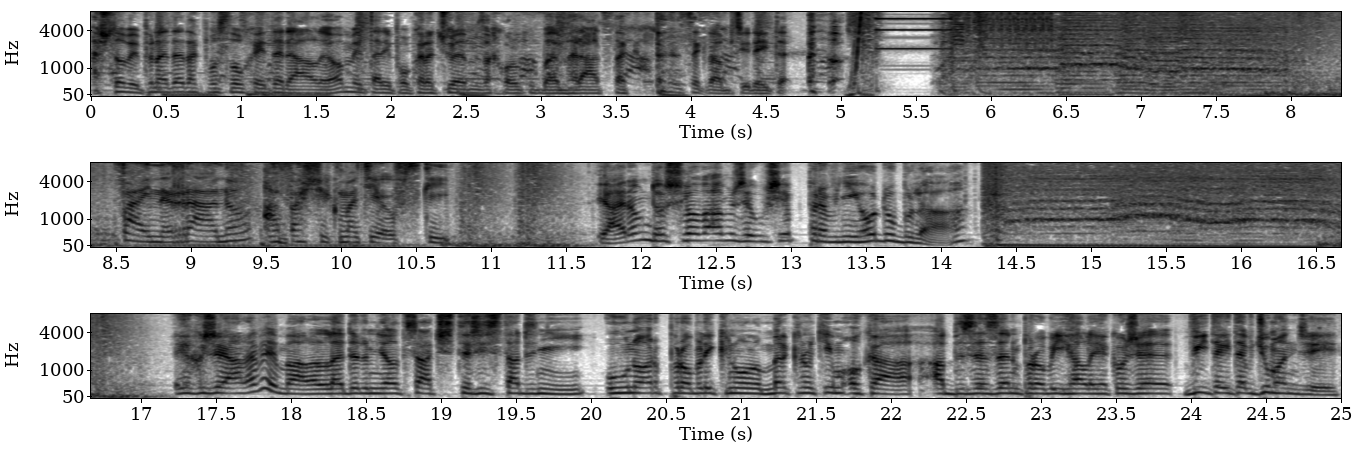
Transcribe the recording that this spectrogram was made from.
Až to vypnete, tak poslouchejte dál, jo? My tady pokračujeme, za chvilku budeme hrát, tak se k nám přidejte. Fajn ráno a Vašek Matějovský. Já jenom došlo vám, že už je prvního dubna. Jakože já nevím, ale leden měl třeba 400 dní, únor probliknul mrknutím oka a březen probíhal jakože vítejte v Jumanji.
